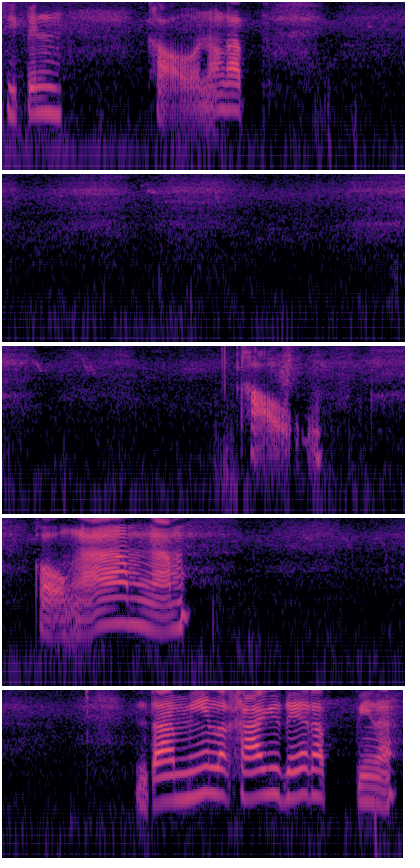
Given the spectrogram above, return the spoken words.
สิเป็นเขาเนาะครับเขาเขางามงามแต่มีราคาอยู่เด้อครับปีน่ะ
